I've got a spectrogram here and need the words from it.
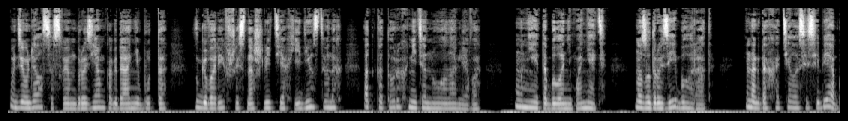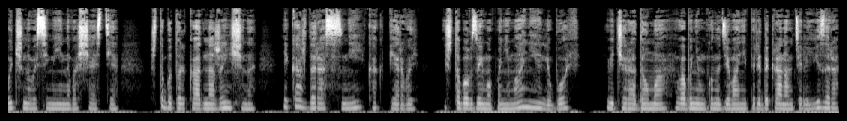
Удивлялся своим друзьям, когда они, будто сговорившись, нашли тех единственных, от которых не тянуло налево. Мне это было не понять, но за друзей был рад. Иногда хотелось и себе обычного семейного счастья, чтобы только одна женщина, и каждый раз с ней, как первый, и чтобы взаимопонимание, любовь, вечера дома в обнимку на диване перед экраном телевизора,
